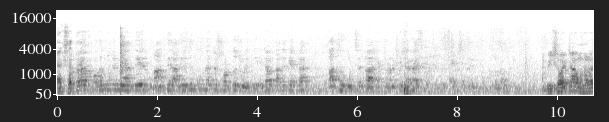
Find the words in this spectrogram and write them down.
একসাথে। আপনারা প্রধানমন্ত্রীর মেয়াদের মানতে রাজি হয়েছেন অন্য একটা শর্ত জড়িত এটাও তাদেরকে একটা বাধ্য করছেন বা এক ধরনের প্রেশারাইজ করছেন একসাথে বক্তব্য বললাম আর কি। বিষয়টা ওনারা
